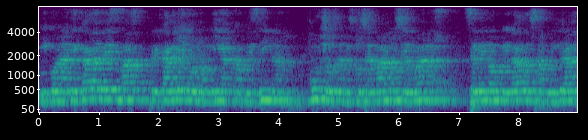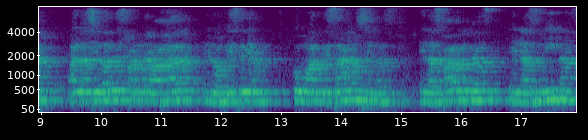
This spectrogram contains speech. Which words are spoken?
y con la que cada vez más precaria economía campesina, muchos de nuestros hermanos y hermanas se ven obligados a migrar a las ciudades para trabajar en lo que sea, como artesanos en las, en las fábricas, en las minas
